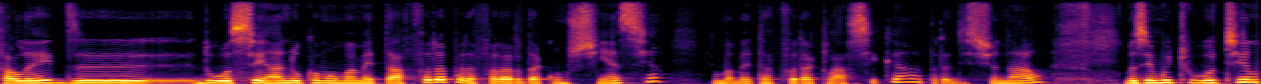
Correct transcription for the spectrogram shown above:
Falei de, do oceano como uma metáfora para falar da consciência, uma metáfora clássica, tradicional, mas é muito útil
